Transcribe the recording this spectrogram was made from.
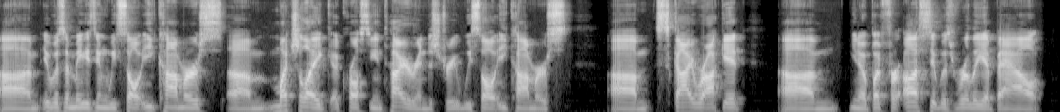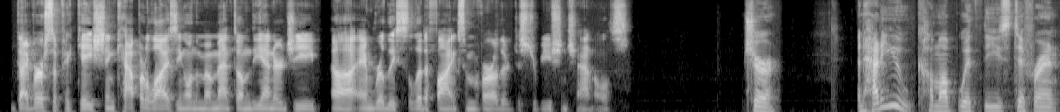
Um, it was amazing. We saw e-commerce, um, much like across the entire industry, we saw e-commerce um, skyrocket. Um, you know, but for us, it was really about diversification, capitalizing on the momentum, the energy, uh, and really solidifying some of our other distribution channels. Sure. And how do you come up with these different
